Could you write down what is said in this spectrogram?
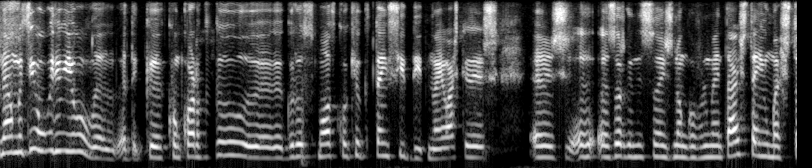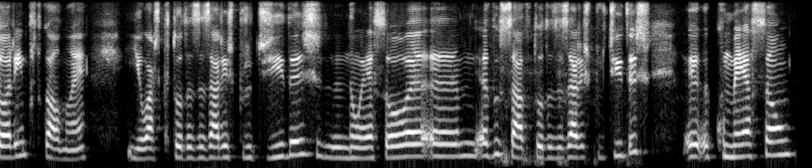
Não, mas eu, eu, eu concordo grosso modo com aquilo que tem sido dito, não é? Eu acho que as, as, as organizações não governamentais têm uma história em Portugal, não é? E eu acho que todas as áreas protegidas, não é só a, a do SAD, todas as áreas protegidas eh, começam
